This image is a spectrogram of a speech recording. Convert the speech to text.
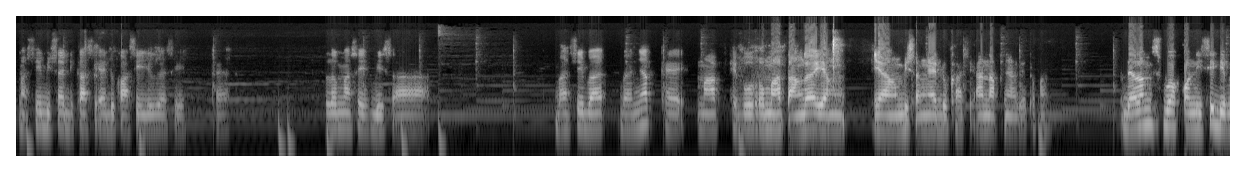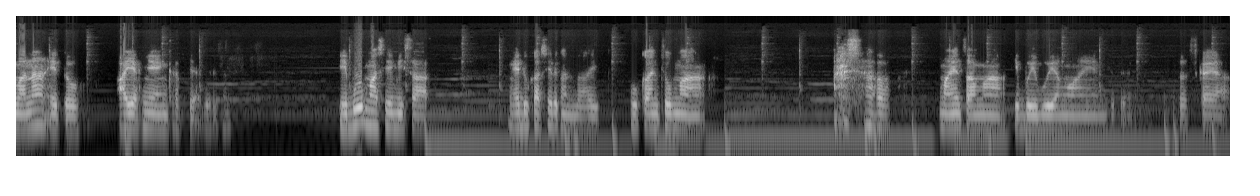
masih bisa dikasih edukasi juga sih. Kayak lu masih bisa masih ba banyak kayak maaf ibu rumah tangga yang yang bisa ngedukasi anaknya gitu kan. Dalam sebuah kondisi di mana itu ayahnya yang kerja gitu kan. Ibu masih bisa ngedukasi dengan baik. Bukan cuma asal main sama ibu-ibu yang lain gitu. Terus kayak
